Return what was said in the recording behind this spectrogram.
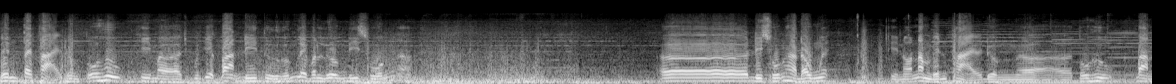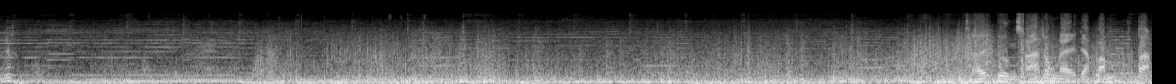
bên tay phải đường Tố Hữu khi mà quý vị bạn đi từ hướng Lê Văn Lương đi xuống uh, đi xuống Hà Đông ấy thì nó nằm bên phải đường uh, Tố Hữu bạn nhé. Đấy, đường xá trong này đẹp lắm các bạn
